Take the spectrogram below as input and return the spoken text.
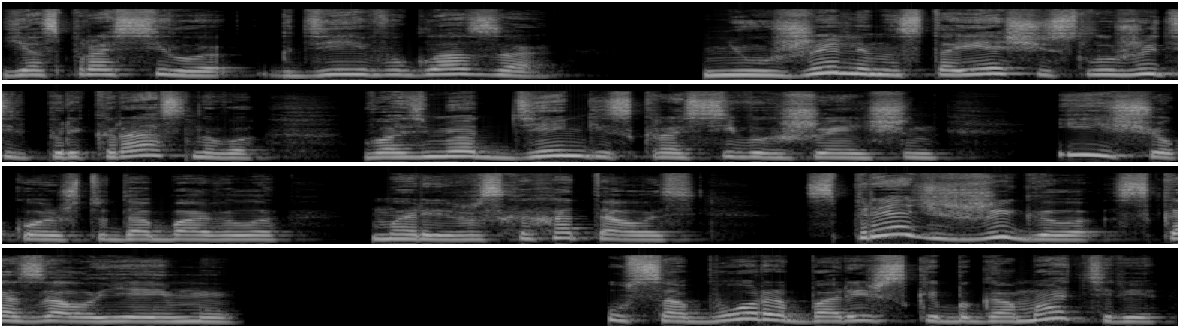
Я спросила, где его глаза – Неужели настоящий служитель прекрасного возьмет деньги с красивых женщин? И еще кое-что добавила. Мари расхохоталась. «Спрячь жигало», — сказал я ему. У собора Парижской Богоматери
